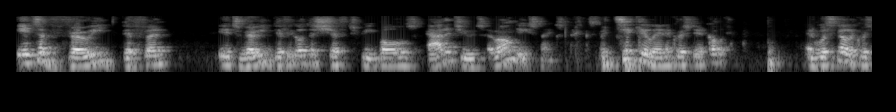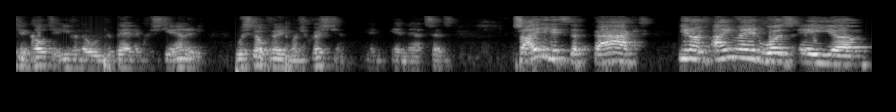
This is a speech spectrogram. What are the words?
It's a very different, it's very difficult to shift people's attitudes around these things, particularly in a Christian culture. And we're still a Christian culture, even though we've abandoned Christianity. We're still very much Christian in, in that sense. So I think it's the fact, you know, if Ayn Rand was a, um,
